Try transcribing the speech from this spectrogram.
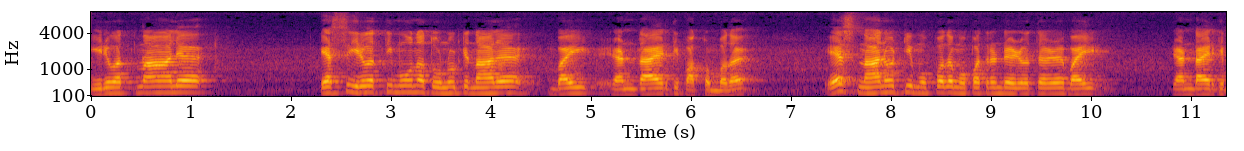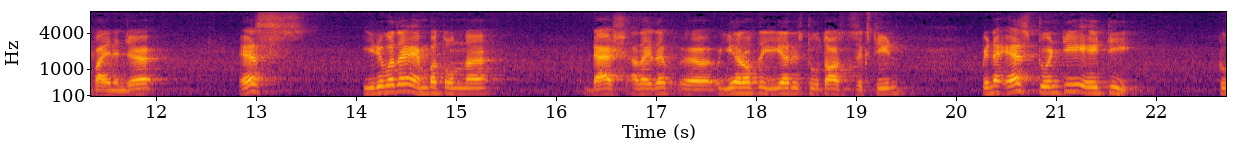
ഇരുപത്തിനാല് എസ് ഇരുപത്തി മൂന്ന് തൊണ്ണൂറ്റി നാല് ബൈ രണ്ടായിരത്തി പത്തൊമ്പത് എസ് നാനൂറ്റി മുപ്പത് മുപ്പത്തിരണ്ട് എഴുപത്തേഴ് ബൈ രണ്ടായിരത്തി പതിനഞ്ച് എസ് ഇരുപത് എൺപത്തൊന്ന് ഡാഷ് അതായത് year of the year is two thousand sixteen പിന്നെ S twenty eighty two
